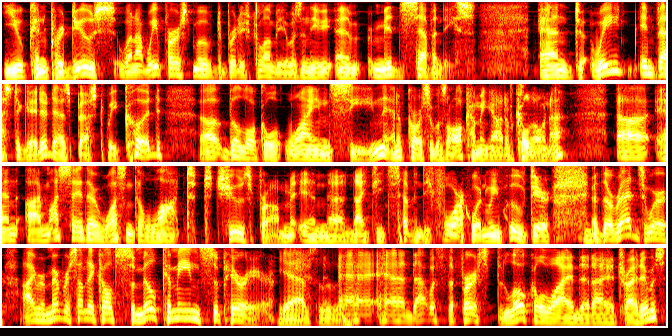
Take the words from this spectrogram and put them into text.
you can produce when I, we first moved to British Columbia was in the uh, mid '70s. And we investigated as best we could uh, the local wine scene. And of course, it was all coming out of Kelowna. Uh, and I must say, there wasn't a lot to choose from in uh, 1974 when we moved here. The Reds were, I remember something called Similkameen Superior. Yeah, absolutely. And that was the first local wine that I had tried. It was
